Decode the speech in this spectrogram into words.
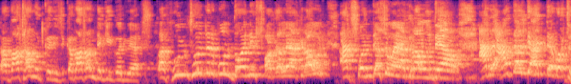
কা বাথাম উঠ করে দিয়েছে কা বাথাম কি করবে? কা ফুল সুদের ফুল দৈনিক সকালে এক রাউন্ড, আর সন্ধ্যার সময় এক রাউন্ড দেওয়া আর আদাল দিয়ে হাঁটতে পারতো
